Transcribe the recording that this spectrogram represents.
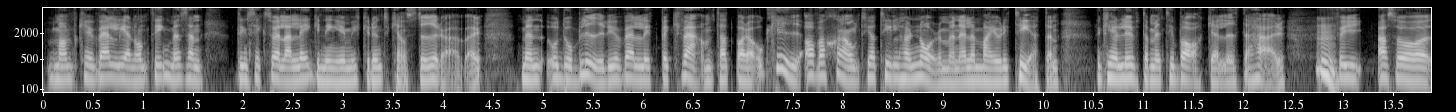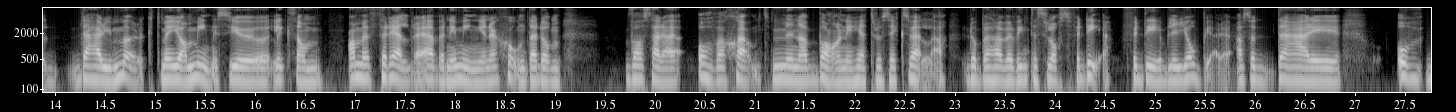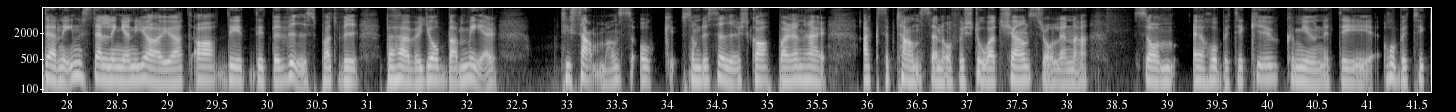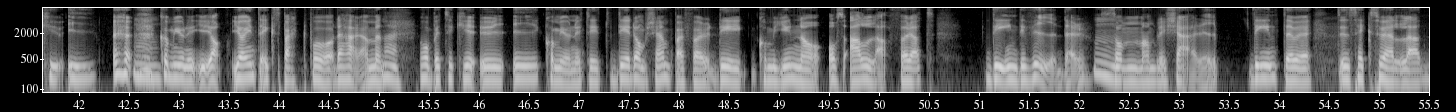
man kan ju välja någonting men sen din sexuella läggning är mycket du inte kan styra över. Men, och då blir det ju väldigt bekvämt att bara okej, ja, vad skönt, jag tillhör normen eller majoriteten. Nu kan jag luta mig tillbaka lite här. Mm. För alltså, det här är ju mörkt men jag minns ju liksom ja, men föräldrar även i min generation där de var så här, åh vad skönt, mina barn är heterosexuella. Då behöver vi inte slåss för det, för det blir jobbigare. Alltså det här är, och den inställningen gör ju att ja, det, det är ett bevis på att vi behöver jobba mer tillsammans och som du säger skapa den här acceptansen och förstå att könsrollerna som eh, hbtq-community, hbtqi community, ja, jag är inte expert på det här men Nej. hbtqi-communityt, det de kämpar för, det kommer gynna oss alla för att det är individer som man blir kär i. Det är inte den sexuella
